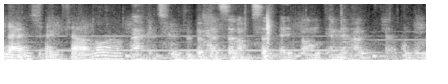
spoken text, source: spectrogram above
Bah ouais, il fallait le faire avant. hein. Ah, parce que je peux pas savoir ça, elle est pas en caméra, elle est en dans le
